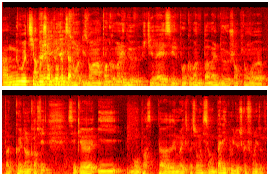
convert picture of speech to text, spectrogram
un, un nouveau type Après, de champion comme ils ça. Ont, ils ont un point commun les deux, je dirais, et c'est le point commun de pas mal de champions, euh, pas que dans le crossfit, c'est que, ils, bon, par- pardonnez-moi l'expression, ils s'en bat les couilles de ce que font les autres.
